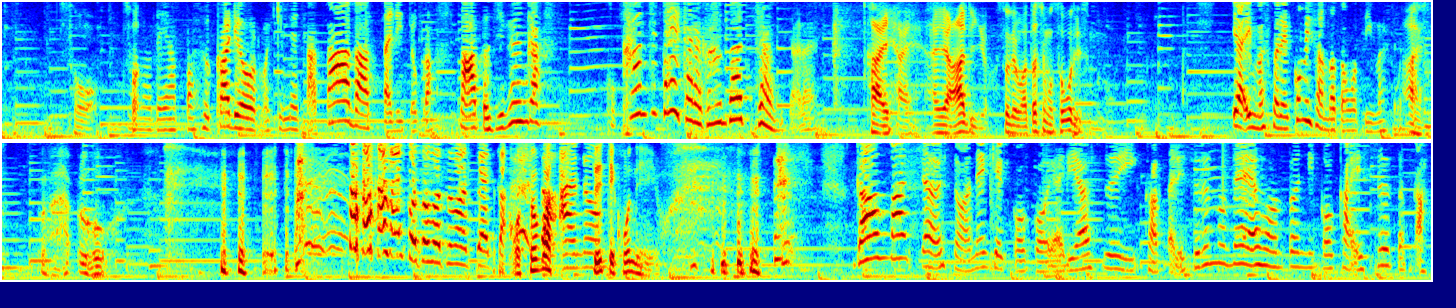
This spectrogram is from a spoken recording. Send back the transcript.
う。そう。そなので、やっぱ負荷量の決め方だったりとか、まあ、あと自分がこう感じたいから頑張っちゃうみたいな。いはいはいいやあるよそれ私もそうですものや、今それ、コミさんだと思って言いましたよ。あすうわうお 言葉詰まっちゃった。言そうあ葉の出てこねえよ頑張っちゃう人はね、結構こうやりやすいかったりするので、本当にこう回数とか、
